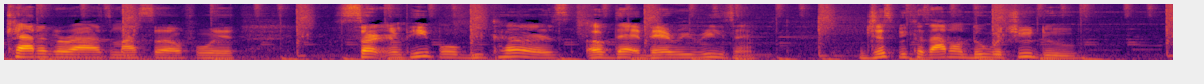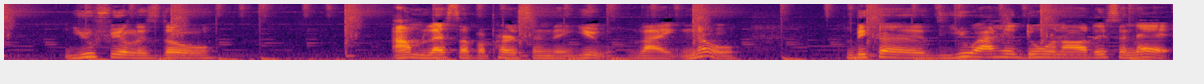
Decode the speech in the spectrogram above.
categorize myself with certain people because of that very reason. Just because I don't do what you do, you feel as though I'm less of a person than you. Like, no. Because you out here doing all this and that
